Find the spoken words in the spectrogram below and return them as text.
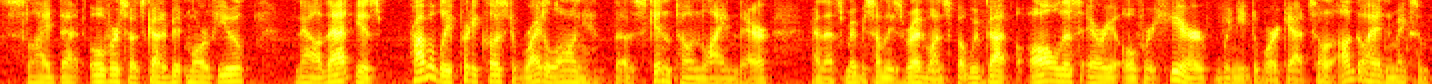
Slide that over so it's got a bit more view now that is probably pretty close to right along the skin tone line there and that's maybe some of these red ones but we've got all this area over here we need to work at. So I'll go ahead and make some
